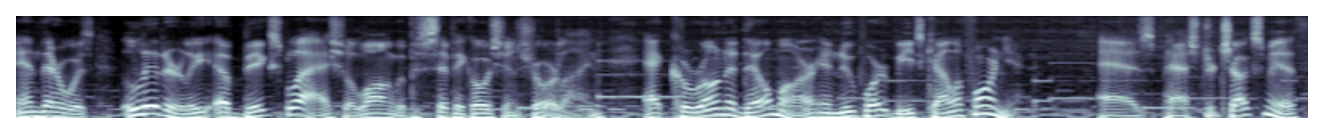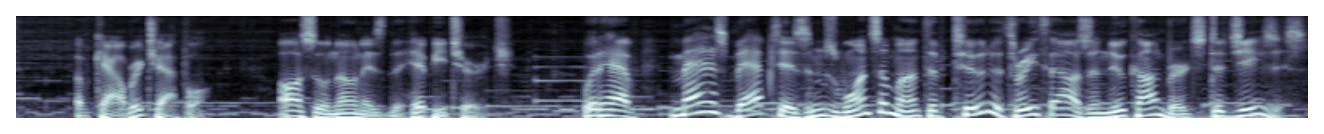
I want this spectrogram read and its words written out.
And there was literally a big splash along the Pacific Ocean shoreline at Corona del Mar in Newport Beach, California, as Pastor Chuck Smith of Calvary Chapel, also known as the Hippie Church, would have mass baptisms once a month of two to 3,000 new converts to Jesus.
